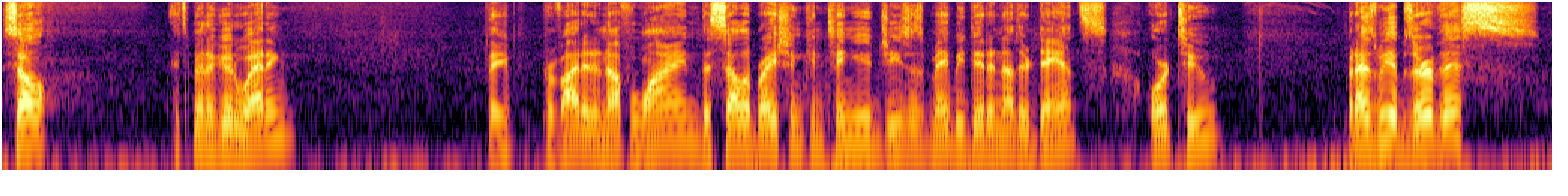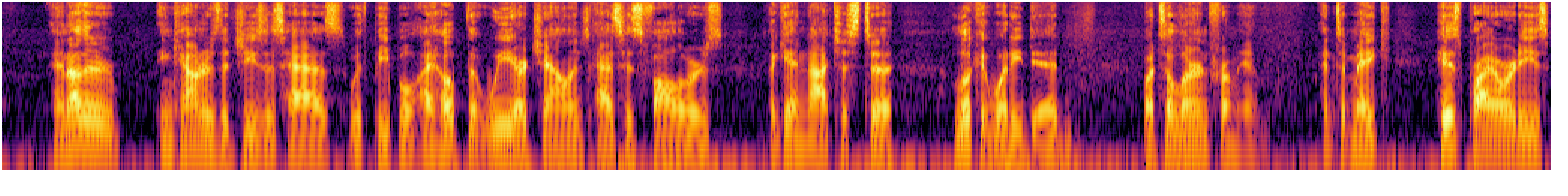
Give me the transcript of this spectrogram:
So, it's been a good wedding. They provided enough wine. The celebration continued. Jesus maybe did another dance or two. But as we observe this and other encounters that Jesus has with people, I hope that we are challenged as his followers, again, not just to look at what he did, but to learn from him and to make his priorities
